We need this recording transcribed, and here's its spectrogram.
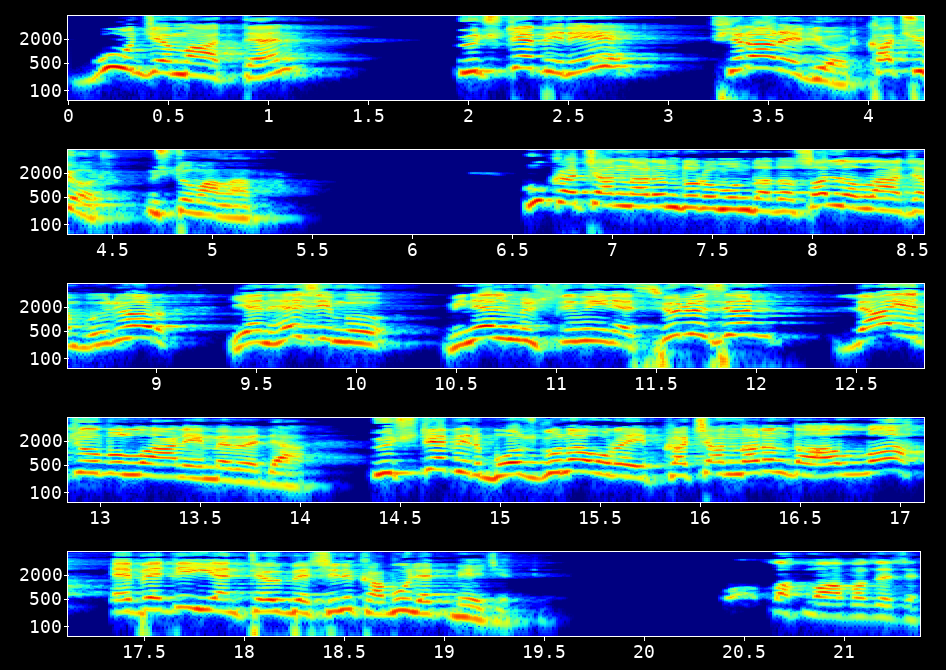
bu cemaatten üçte biri firar ediyor, kaçıyor Müslümanlar. Bu kaçanların durumunda da sallallahu aleyhi ve sellem buyuruyor yenhezimu minel müslimine sülüsün la yetubullahu aleyhim ebeda. Üçte bir bozguna uğrayıp kaçanların da Allah ebediyen tevbesini kabul etmeyecek. Allah muhafaza etsin.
